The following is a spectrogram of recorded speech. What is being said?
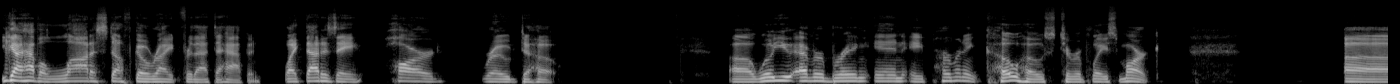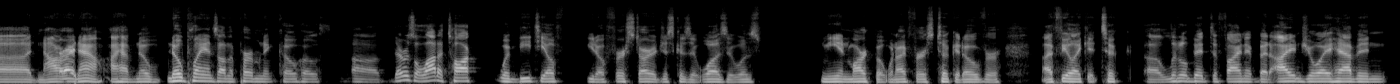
you got to have a lot of stuff go right for that to happen. Like that is a hard road to hoe. Uh, will you ever bring in a permanent co-host to replace Mark? Uh, not right now. I have no no plans on the permanent co-host. Uh, there was a lot of talk when BTL you know first started, just because it was it was me and Mark. But when I first took it over, I feel like it took a little bit to find it. But I enjoy having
